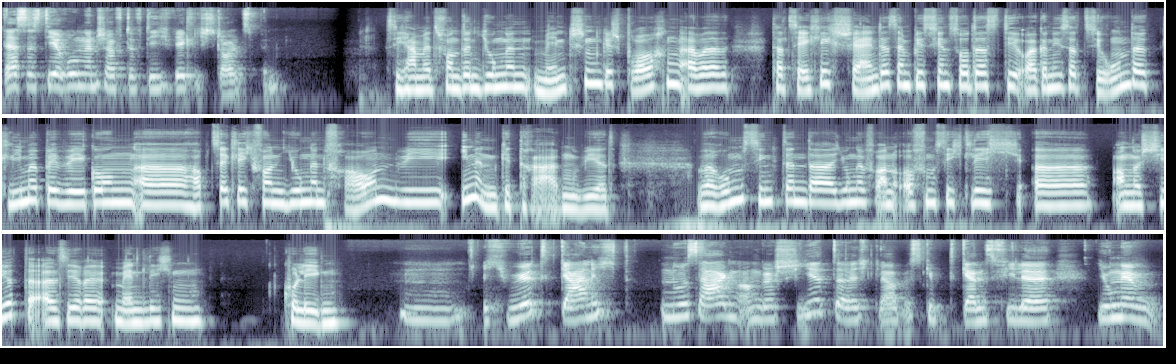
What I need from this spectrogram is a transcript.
Das ist die Errungenschaft, auf die ich wirklich stolz bin. Sie haben jetzt von den jungen Menschen gesprochen, aber tatsächlich scheint es ein bisschen so, dass die Organisation der Klimabewegung äh, hauptsächlich von jungen Frauen wie Ihnen getragen wird. Warum sind denn da junge Frauen offensichtlich äh, engagierter als ihre männlichen Kollegen? Hm, ich würde gar nicht nur sagen engagierter. Ich glaube, es gibt ganz viele junge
